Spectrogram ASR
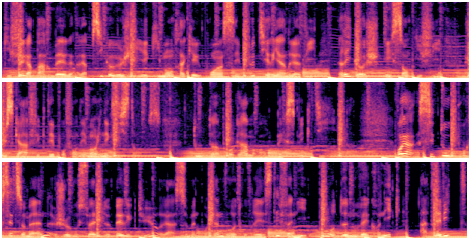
qui fait la part belle à la psychologie et qui montre à quel point ces petits riens de la vie ricochent et s'amplifient jusqu'à affecter profondément une existence. Tout un programme en perspective. Voilà, c'est tout pour cette semaine. Je vous souhaite de belles lectures. La semaine prochaine, vous retrouverez Stéphanie pour de nouvelles chroniques. À très vite!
